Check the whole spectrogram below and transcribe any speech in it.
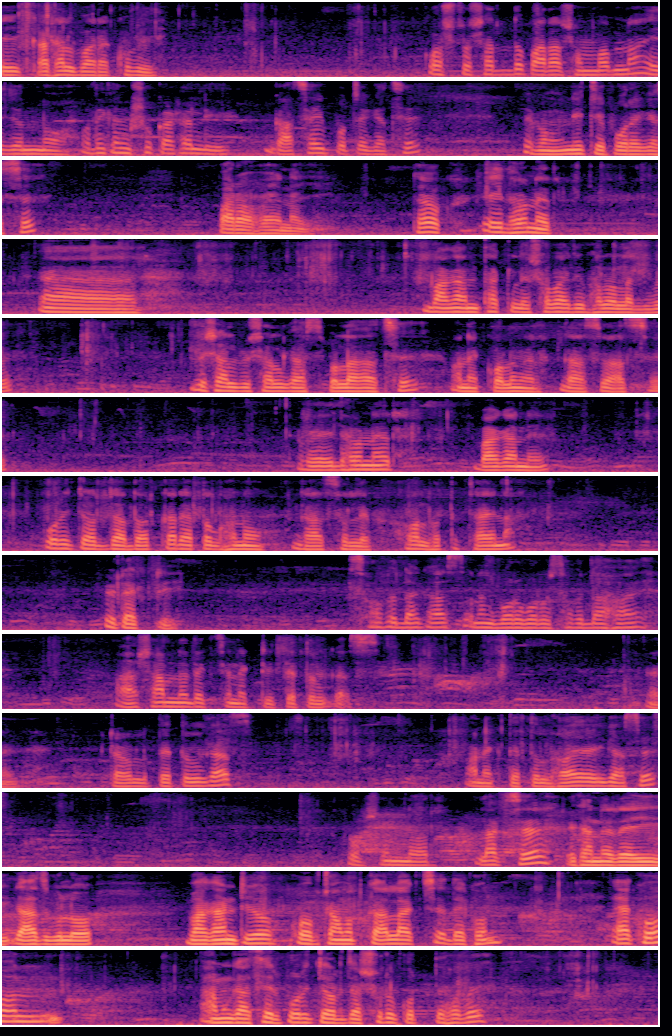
এই কাঁঠাল পাড়া খুবই কষ্টসাধ্য পারা সম্ভব না। এই জন্য অধিকাংশ কাঁঠালই গাছেই পচে গেছে এবং নিচে পড়ে গেছে পারা হয় নাই। যাই হোক, এই ধরনের বাগান থাকলে সবারই ভালো লাগবে। বিশাল বিশাল গাছপালা আছে, অনেক কলমের গাছও আছে। এই ধরনের বাগানে পরিচর্যা দরকার, এত ঘন গাছ হলে ফল হতে চায় না। এটা একটি সবেদা গাছ, অনেক বড় বড় সবেদা হয়। আর সামনে দেখছেন একটি তেঁতুল গাছ। এটা হলো তেঁতুল গাছ। অনেক তেঁতুল হয় এই গাছে। খুব সুন্দর লাগছে। এখানের এই গাছগুলো বাগানটিও খুব চমৎকার লাগছে, দেখুন। এখন আম গাছের পরিচর্যা শুরু করতে হবে।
